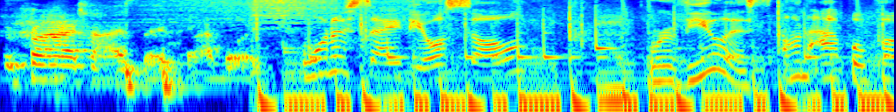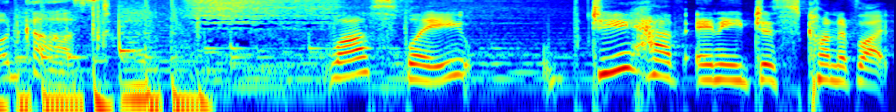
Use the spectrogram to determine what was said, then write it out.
To prioritize those bad boys. Want to save your soul? Review us on Apple Podcast. Lastly, do you have any just kind of like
